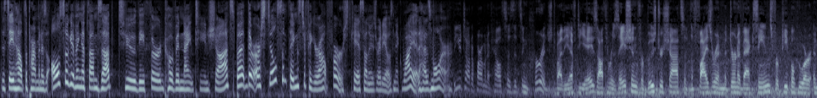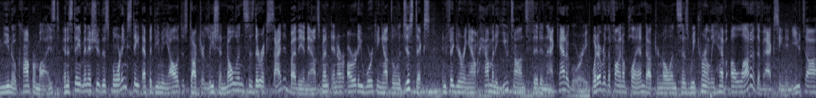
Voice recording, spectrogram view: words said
The state health department is also giving a thumbs up to the third COVID 19 shots, but there are still some things to figure out first. KSL News Radio's Nick Wyatt has more. The Utah Department of Health says it's encouraged by the FDA's authorization for booster shots of the Pfizer and Moderna vaccines for people who are immunocompromised. In a statement issued this morning, state epidemiologist Dr. Leisha Nolen says they're excited by the announcement and are already working out the logistics and figuring out how many Utahns fit in that category. Whatever the final plan, Dr. Nolen says we currently have a lot of the vaccine in Utah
